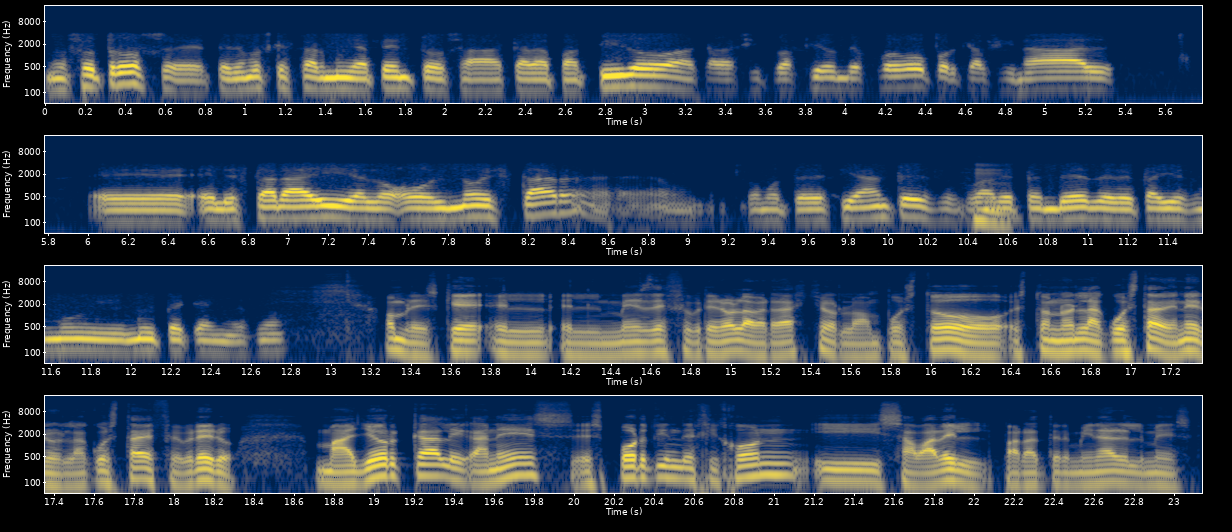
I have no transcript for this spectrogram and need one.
nosotros eh, tenemos que estar muy atentos a cada partido a cada situación de juego porque al final eh, el estar ahí o el no estar, eh, como te decía antes, va a hmm. depender de detalles muy, muy pequeños. ¿no? Hombre, es que el, mes de febrero, la verdad es que os lo han puesto, esto no es la cuesta de enero, es la cuesta de febrero. Mallorca, Leganés, Sporting de Gijón y Sabadell para terminar el mes.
